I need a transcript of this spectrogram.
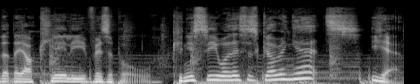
that they are clearly visible. Can you see where this is going yet? Yep.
